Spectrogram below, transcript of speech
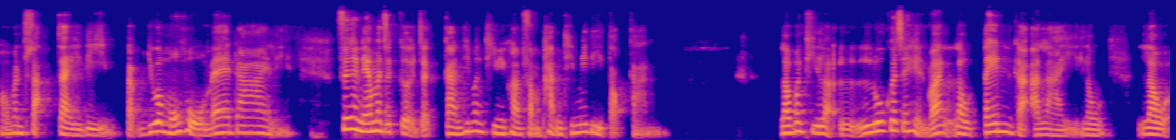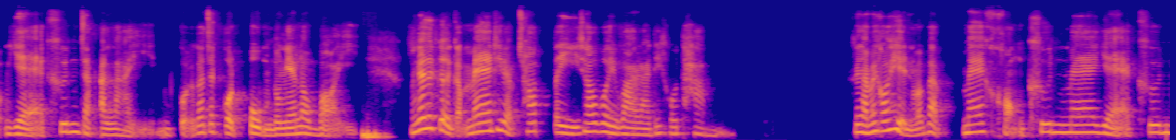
เพราะมันสะใจดีแบบยั่วโมโหแม่ได้อะไรซึ่งอันนี้มันจะเกิดจากการที่บางทีมีความสัมพันธ์ที่ไม่ดีต่อกัน แล้วบางทีลูกก็จะเห็นว่าเราเต้นกับอะไร เราเราแย่ขึ้นจากอะไรกดก็จะกดปุ่มตรงนี้เราบ่อย มันก็จะเกิดกับแม่ที่แบบชอบตีชอบวอยวายเวลาที่เขาทำคือทำให้เขาเห็นว่าแบบแม่ของขึ้นแม่แย่ขึ้น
